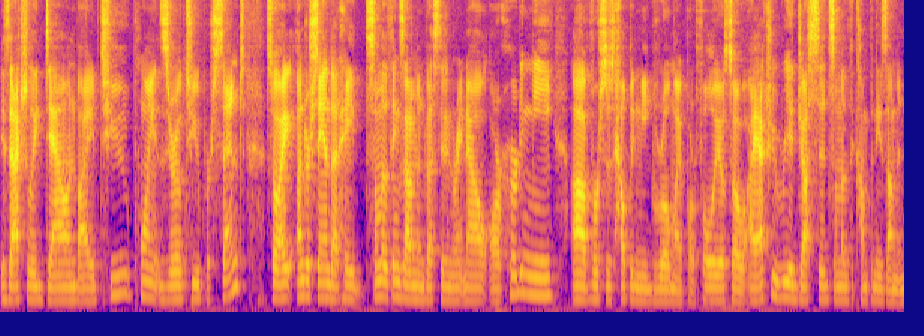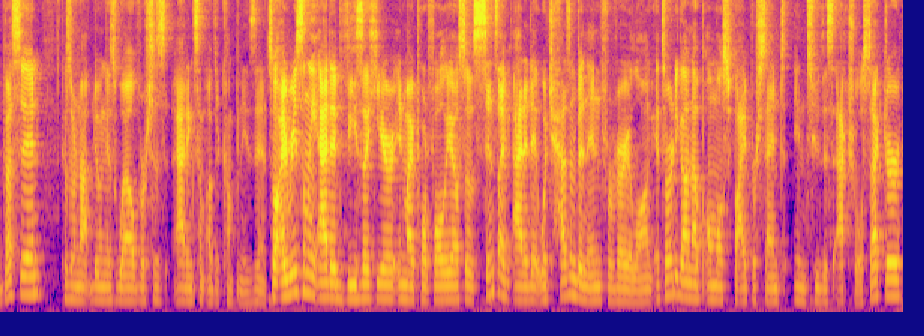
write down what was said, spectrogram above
is actually down by 2.02% so i understand that hey some of the things that i'm invested in right now are hurting me uh, versus helping me grow my portfolio so i actually readjusted some of the companies i'm invested in because they're not doing as well versus adding some other companies in. So I recently added Visa here in my portfolio. So since I've added it, which hasn't been in for very long, it's already gone up almost 5% into this actual sector.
